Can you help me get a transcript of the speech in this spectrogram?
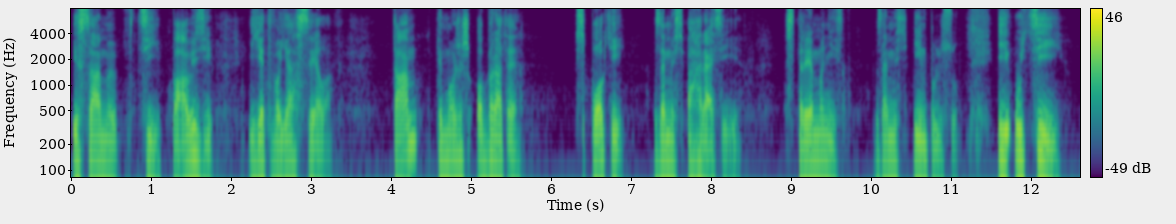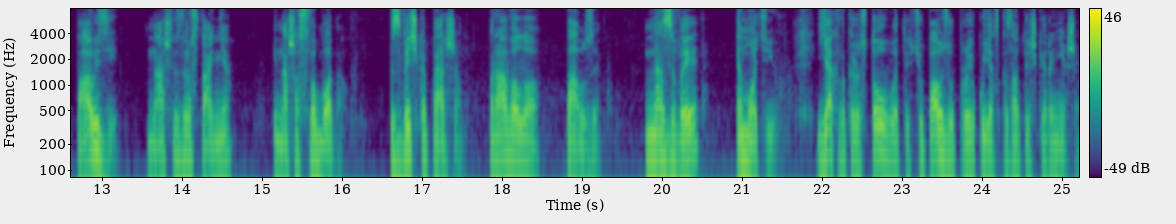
І саме в цій паузі є твоя сила. Там ти можеш обрати спокій замість агресії, стриманість замість імпульсу. І у цій паузі наше зростання і наша свобода. Звичка перша. Правило паузи. Назви емоцію. Як використовувати цю паузу, про яку я сказав трішки раніше?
